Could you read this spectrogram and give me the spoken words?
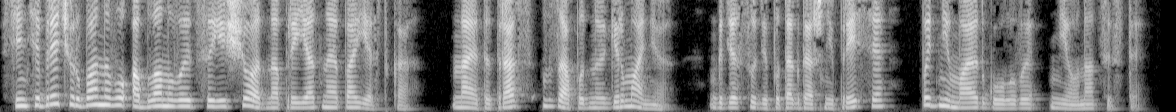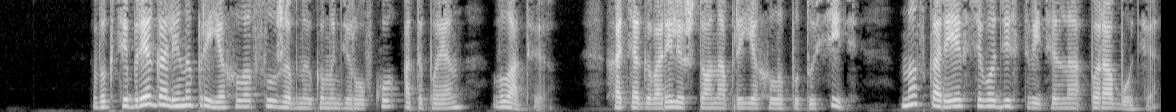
В сентябре Чурбанову обламывается еще одна приятная поездка, на этот раз в Западную Германию, где, судя по тогдашней прессе, поднимают головы неонацисты. В октябре Галина приехала в служебную командировку АТПН в Латвию хотя говорили, что она приехала потусить, но, скорее всего, действительно по работе.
